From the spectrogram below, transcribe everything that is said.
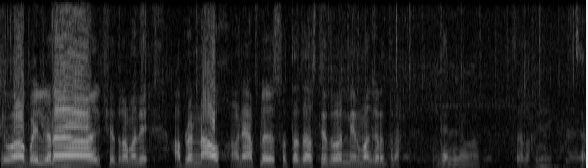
किंवा बैलगाडा क्षेत्रामध्ये आपलं नाव आणि आपलं स्वतःचं अस्तित्व निर्माण करत राहा. धन्यवाद. चला. चला.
